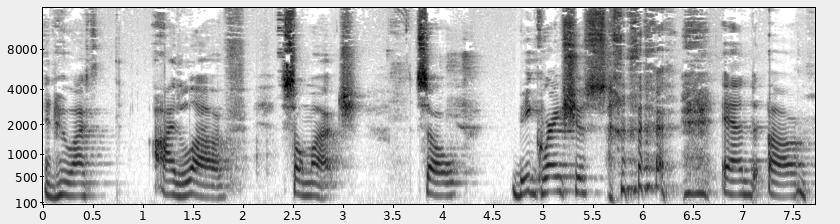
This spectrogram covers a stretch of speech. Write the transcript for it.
and who I I love so much. So be gracious and um,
